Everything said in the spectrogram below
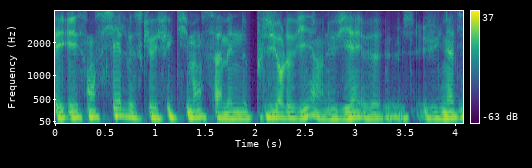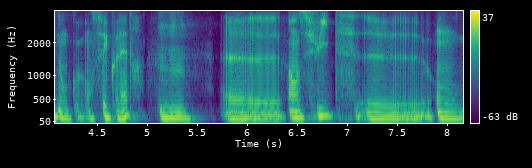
essentiel parce qu'effectivement, ça amène plusieurs leviers. Un levier, euh, Julien a dit, donc on se fait connaître. Mhm. Euh, ensuite, euh, on,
